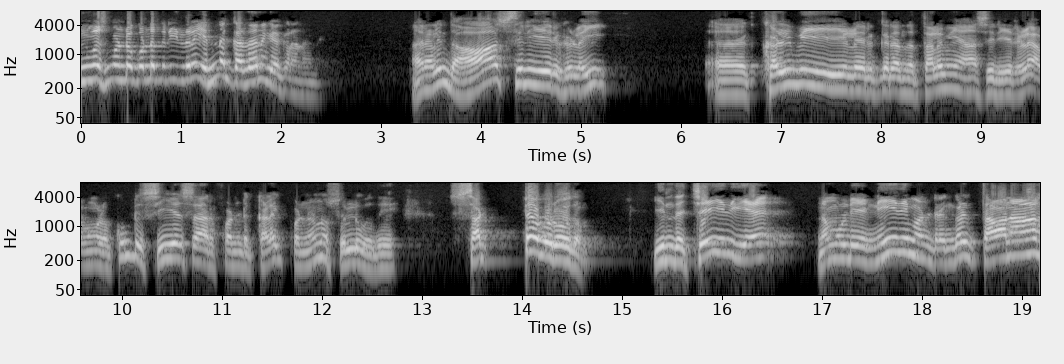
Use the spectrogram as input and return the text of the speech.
இன்வெஸ்ட்மெண்ட்டை கொண்டு தெரியுதுல என்ன கதைன்னு கேட்குறேன் நான். அதனால இந்த ஆசிரியர்களை கல்வியில இருக்கிற அந்த தலைமை ஆசிரியர்களை அவங்கள கூப்பிட்டு சிஎஸ்ஆர் ஃபண்டு கலெக்ட் பண்ணுன்னு சொல்லுவது சட்டவிரோதம். இந்த செய்தியை நம்முடைய நீதிமன்றங்கள் தானாக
